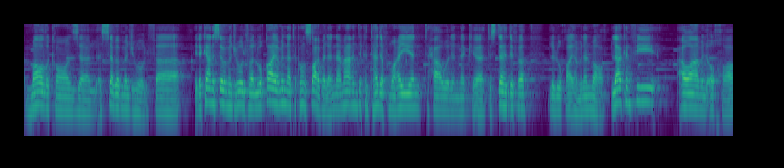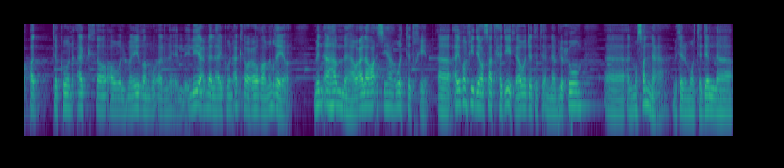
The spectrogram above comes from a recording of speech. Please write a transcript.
مرض Crohn's السبب مجهول. فإذا كان السبب مجهول فالوقاية منه تكون صعبة لأن ما عندك أنت هدف معين تحاول أنك تستهدفه للوقاية من المرض. لكن في عوامل أخرى قد تكون أكثر أو المريض اللي يعملها يكون أكثر عرضة من غيره. من أهمها وعلى رأسها هو التدخين. آه، أيضا في دراسات حديثة وجدت أن اللحوم آه، المصنعة مثل المورتديلا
